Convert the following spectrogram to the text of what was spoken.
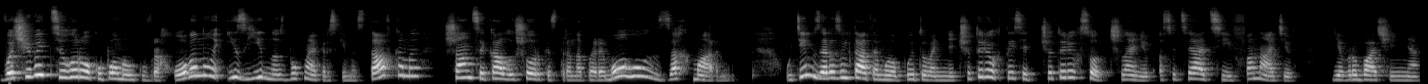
Вочевидь, цього року помилку враховано, і згідно з букмекерськими ставками, шанси калуш оркестра на перемогу захмарні. Утім, за результатами опитування 4400 членів Асоціації фанатів Євробачення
